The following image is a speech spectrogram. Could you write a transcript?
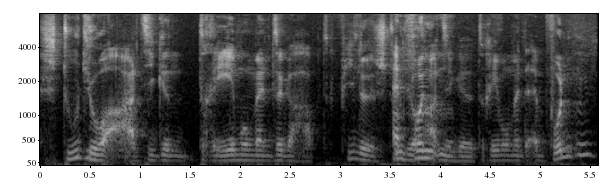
studioartigen Drehmomente gehabt. Viele studioartige empfunden. Drehmomente empfunden.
